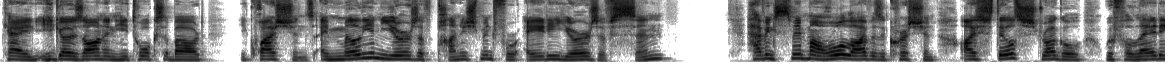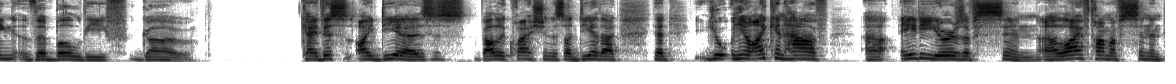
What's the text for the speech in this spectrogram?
Okay, he goes on and he talks about he questions a million years of punishment for 80 years of sin? Having spent my whole life as a Christian, I still struggle with letting the belief go. Okay, this idea, this is a valid question, this idea that that you you know I can have uh, 80 years of sin, a lifetime of sin, and,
